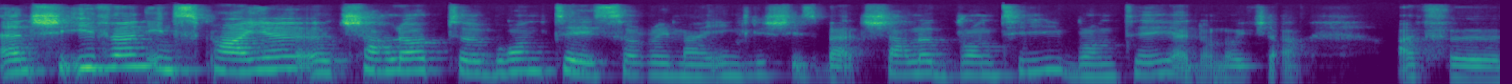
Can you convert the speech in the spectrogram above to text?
And she even inspired uh, charlotte bronte. Sorry my english is bad. Charlotte bronte bronte i don't know if you have uh,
